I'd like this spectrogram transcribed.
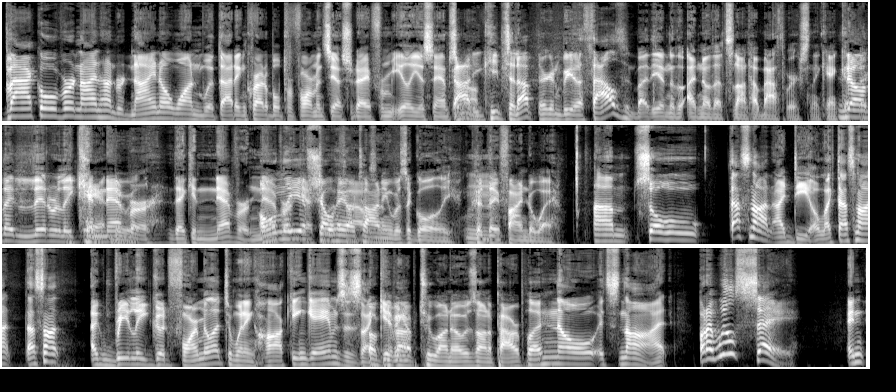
back over 900, 901 with that incredible performance yesterday from Ilya Samsonov. God, he keeps it up. They're going to be at a thousand by the end of the. I know that's not how math works, and they can't get no, there. they literally can't can never. They can never, never. Only if Shohei. Ohtani was a goalie could they find a way. Um, so that's not ideal. Like that's not that's not a really good formula to winning hockey games. Is like Oh, giving up. up two on O's on a power play. No, it's not. But I will say, and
